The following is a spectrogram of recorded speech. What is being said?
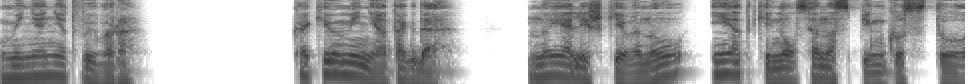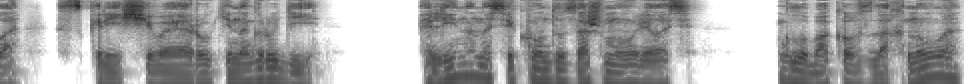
У меня нет выбора». «Как и у меня тогда». Но я лишь кивнул и откинулся на спинку стула, скрещивая руки на груди. Лина на секунду зажмурилась, глубоко вздохнула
